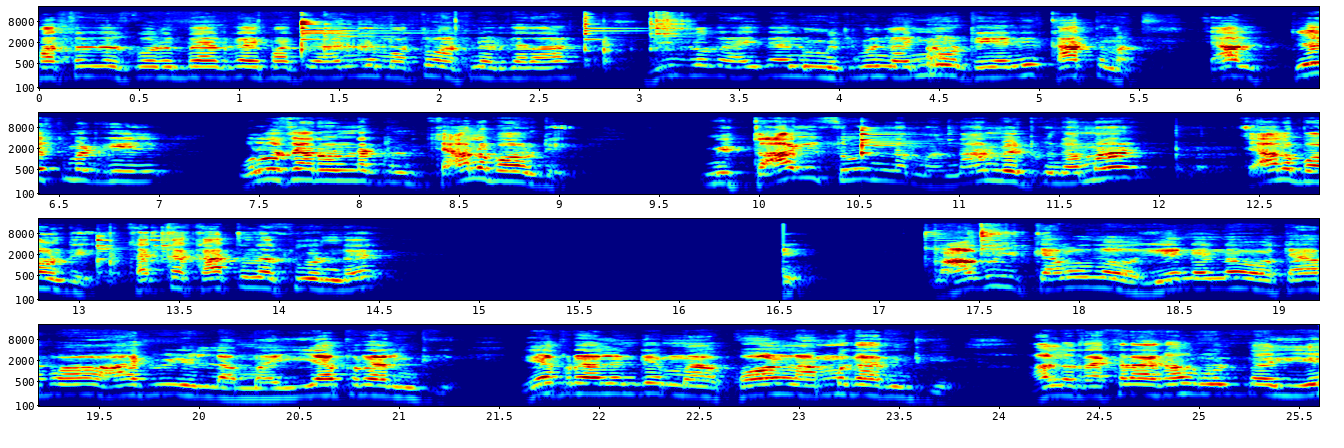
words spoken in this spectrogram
పచ్చడి చేసుకొని బెండకాయ పచ్చడి అన్నీ మొత్తం అంటున్నాడు కదా. దీంట్లో ఐదాను మిట్మిన్లు అన్నీ ఉంటాయని కాస్తున్నా చాలా టేస్ట్ మటుకి ఉలవచారం ఉన్నట్టు చాలా బాగుంటాయి. మీరు తాగి చూడండి అమ్మా నానబెట్టుకుందమ్మా. చాలా బాగుంటాయి చక్కగా కాస్తున్నా చూడండి. నాకు ఈ తెలవదు ఏంటన్నా ఓ తేప ఆఫీస్ అమ్మ ఈ ఏపరాల ఇంటికి. ఏప్రాల్ అంటే మా కోళ్ళ అమ్మగారింటికి వాళ్ళు రకరకాలుగా ఉంటున్నారు. ఏ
